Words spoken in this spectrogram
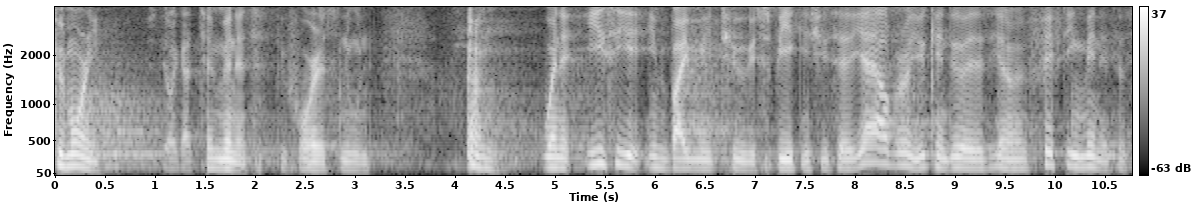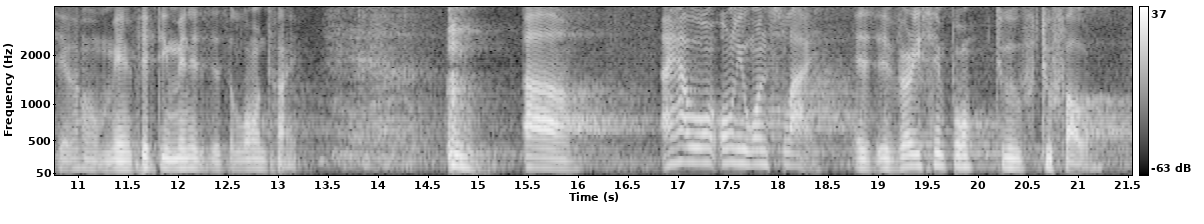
Good morning. Still got 10 minutes before it's noon. when Izzy invited me to speak, and she said, "Yeah, Alberto, you can do it. You know, 15 minutes." I said, "Oh man, 15 minutes is a long time." uh, I have only one slide. It's, it's very simple to, to follow.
